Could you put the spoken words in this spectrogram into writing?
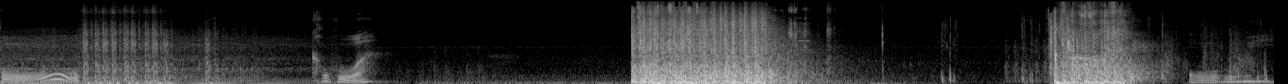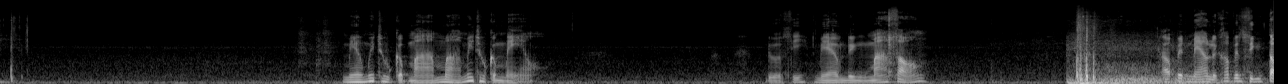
หเข้าหัว โอ้ยแมวไม่ถูกกับหมาหมาไม่ถูกกับแมว ดูสิแมวหนึ่งหมาสองเขาเป็นแมวหรือเขาเป็นสิงโต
